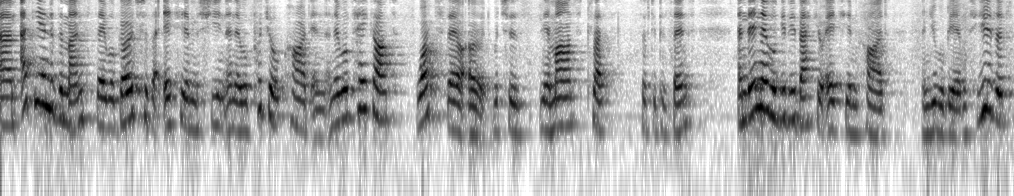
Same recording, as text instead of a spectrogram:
Um, at the end of the month, they will go to the ATM machine and they will put your card in and they will take out what they are owed, which is the amount plus 50%, and then they will give you back your ATM card and you will be able to use it.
